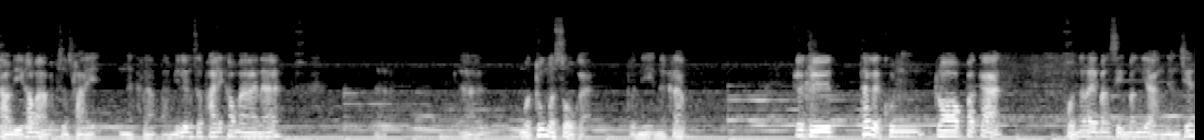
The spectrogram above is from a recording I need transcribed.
ข่าวดีเข้ามาแบบเซอร์ไพรส์นะครับมีเรื่องเซอร์ไพรส์เข้ามานะหมดทุกหมดโศกอะตัวนี้นะครับ ก็คือ ถ้าเกิดคุณรอประกาศผลอะไรบางสิ่งบางอย่าง อย่างเช่น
